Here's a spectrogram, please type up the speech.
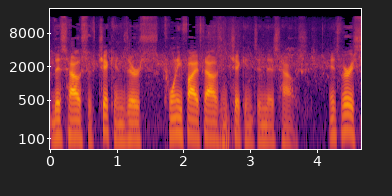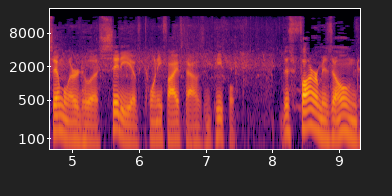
this house of chickens, there's 25,000 chickens in this house. It's very similar to a city of 25,000 people. This farm is owned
